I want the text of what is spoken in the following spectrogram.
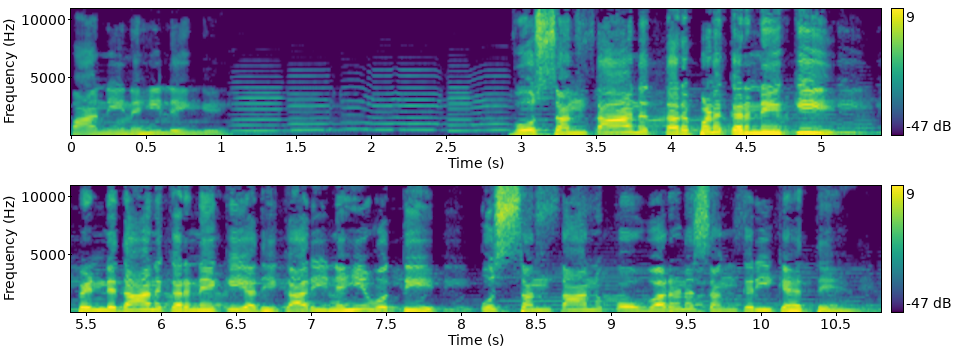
पानी नहीं लेंगे। वो संतान तर्पण करने की, पिंडदान करने की अधिकारी नहीं होती। उस संतान को वर्ण संकरी कहते हैं।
